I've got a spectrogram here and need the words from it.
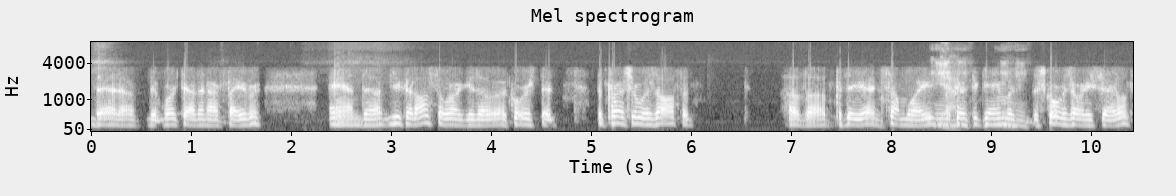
that uh, that worked out in our favor. And uh, you could also argue, though, of course, that the pressure was off of of uh, Padilla in some ways because the game was the score was already settled.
